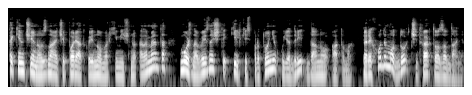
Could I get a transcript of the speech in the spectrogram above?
Таким чином, знаючи порядковий номер хімічного елемента, можна визначити кількість протонів у ядрі даного атома. Переходимо до четвертого завдання.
